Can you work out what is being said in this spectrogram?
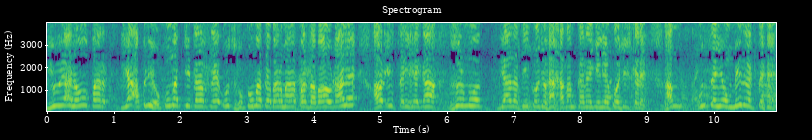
یو این او پر یا اپنی حکومت کی طرف سے اس حکومت برما پر دباؤ ڈالیں اور اس طریقے کا ظلم و زیادتی کو جو ہے ختم کرنے کے لیے کوشش کریں۔ ہم ان سے یہ امید رکھتے ہیں۔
